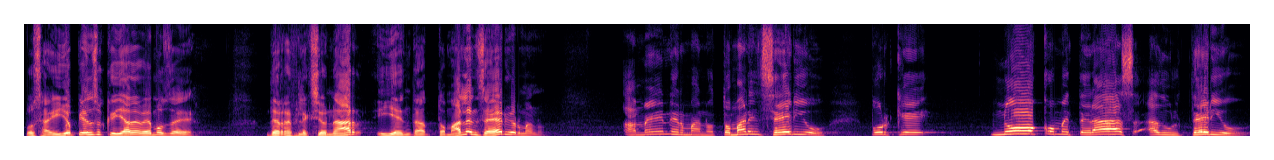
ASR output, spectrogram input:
pues ahí yo pienso que ya debemos de, de reflexionar y en- tomarla en serio, hermano. Amén, hermano. Tomar en serio, porque no cometerás adulterio.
